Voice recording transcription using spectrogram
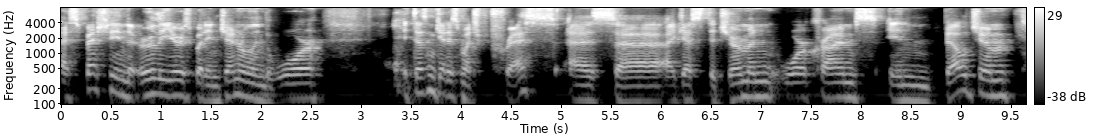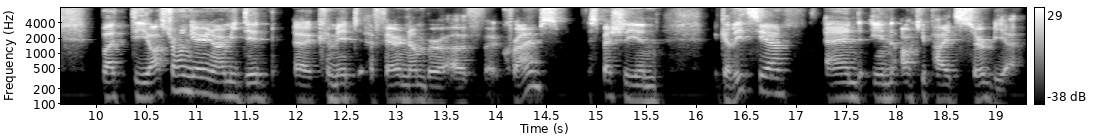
especially in the early years, but in general in the war, it doesn't get as much press as uh, I guess the German war crimes in Belgium, but the Austro-Hungarian army did uh, commit a fair number of uh, crimes, especially in Galicia and in occupied Serbia.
